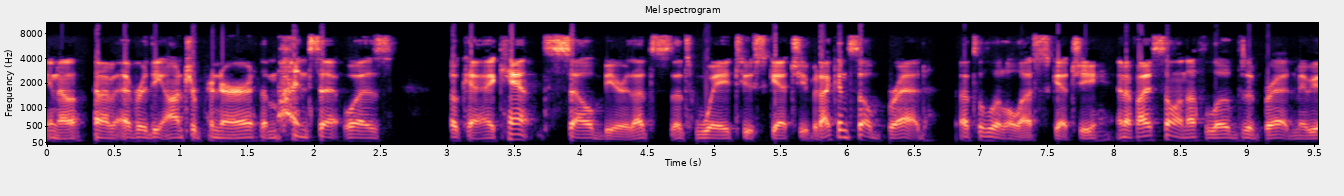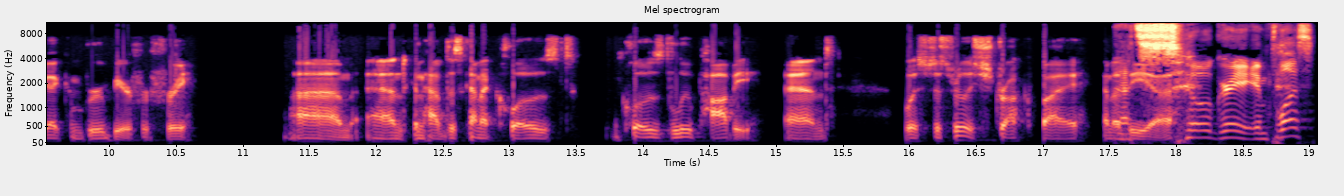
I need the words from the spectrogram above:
you know kind of ever the entrepreneur. The mindset was, okay, I can't sell beer. That's that's way too sketchy. But I can sell bread. That's a little less sketchy. And if I sell enough loaves of bread, maybe I can brew beer for free, um, and can have this kind of closed closed loop hobby. And was just really struck by kind of That's the uh, so great. And plus,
